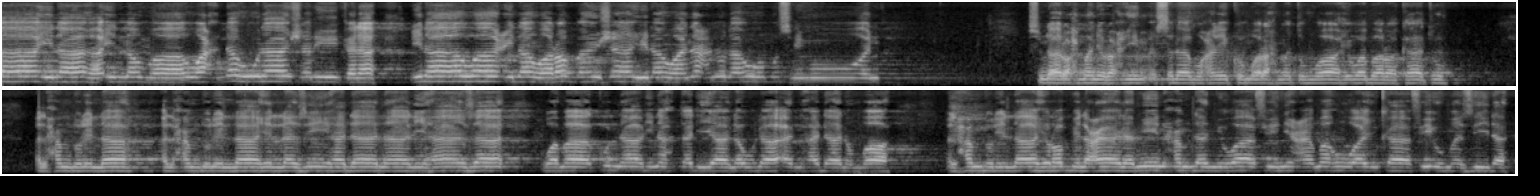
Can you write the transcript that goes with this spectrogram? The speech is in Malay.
إله إلا الله وحده لا شريك له إله واحد وربا شاهدا ونحن له مسلمون. بسم الله الرحمن الرحيم. السلام عليكم ورحمة الله وبركاته. الحمد لله الحمد لله الذي هدانا لهذا وما كنا لنهتدي لولا أن هدانا الله. الحمد لله رب العالمين حمدا يوافي نعمه ويكافئ مزيده.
